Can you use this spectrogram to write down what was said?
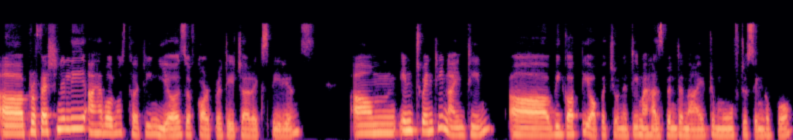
Uh, professionally, I have almost 13 years of corporate HR experience. Um, in 2019, uh, we got the opportunity, my husband and I, to move to Singapore.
